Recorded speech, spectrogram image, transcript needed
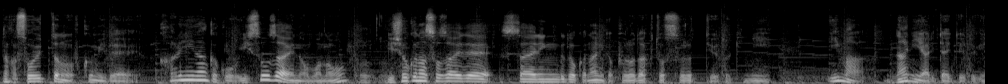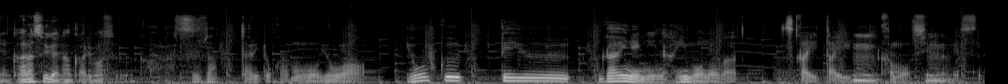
なんかそういったのも含みで仮になんかこう異素材のもの、異色な素材でスタイリングとか何かプロダクトするっていう時に今何やりたいっていう時にはガラス以外何かあります？ガラスだったりとかもう要は洋服っていう概念にないものが使いたいかもしれないですね、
